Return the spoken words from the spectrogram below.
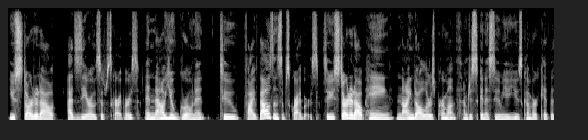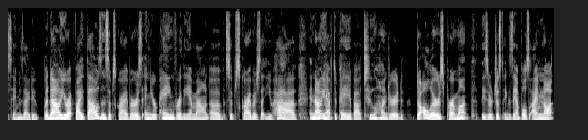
You started out at zero subscribers, and now you've grown it to 5,000 subscribers. So you started out paying $9 per month. I'm just going to assume you use ConvertKit the same as I do. But now you're at 5,000 subscribers and you're paying for the amount of subscribers that you have. And now you have to pay about 200 dollars per month. These are just examples. I'm not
